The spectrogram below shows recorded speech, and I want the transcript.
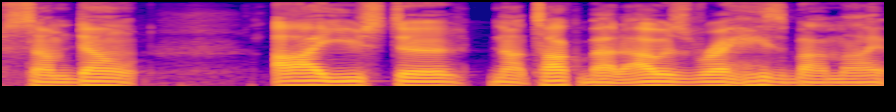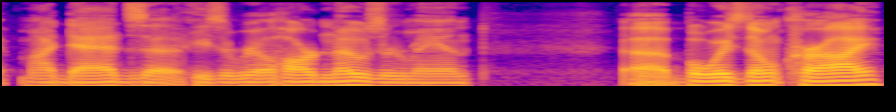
some don't. I used to not talk about it. I was raised by my my dad's. Uh, he's a real hard noser, man. Uh, boys don't cry.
